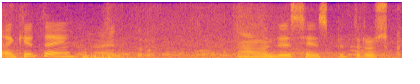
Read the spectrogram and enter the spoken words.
Aqui tem. Coentro. А вот здесь есть петрушка.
